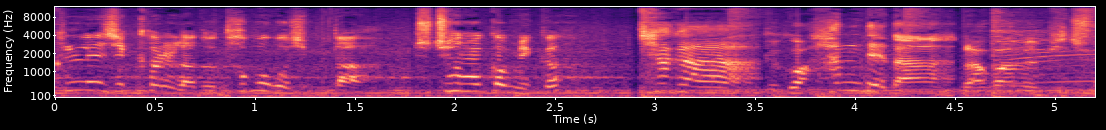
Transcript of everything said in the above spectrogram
클래식카를 나도 타보고 싶다. 추천할 겁니까? 차가 그거 한 대다 라고 하면 비추.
